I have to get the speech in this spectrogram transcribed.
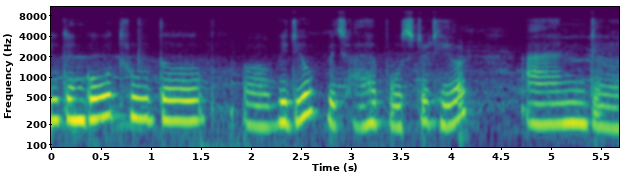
you can go through the uh, video which I have posted here and uh,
